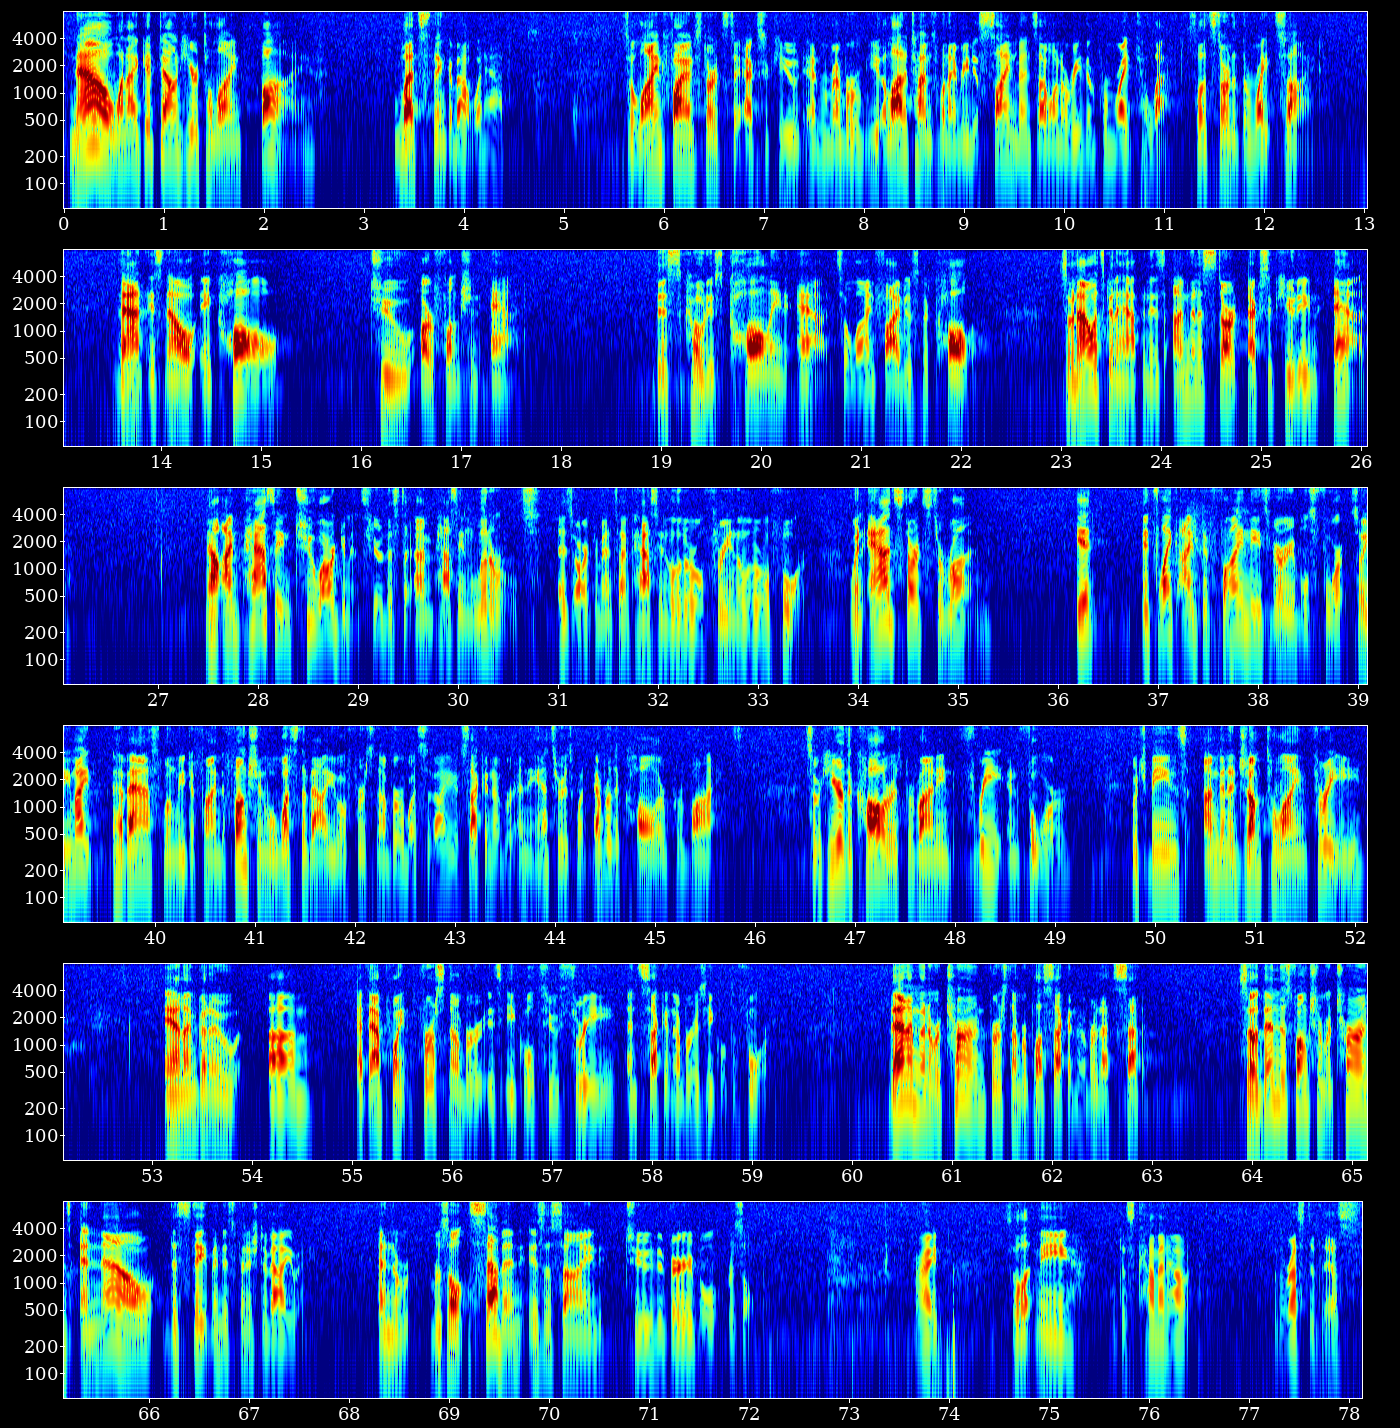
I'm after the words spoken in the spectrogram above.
Now, when I get down here to line five, let's think about what happens. So line five starts to execute, and remember, you, a lot of times when I read assignments, I wanna read them from right to left. So let's start at the right side. That is now a call to our function add. This code is calling add, so line five is the caller. So now what's gonna happen is I'm gonna start executing add. Now I'm passing two arguments here. This, I'm passing literals as arguments. I'm passing the literal three and the literal four. When add starts to run, it, it's like I've defined these variables for it. So you might have asked when we defined the function, well, what's the value of first number, or what's the value of second number? And the answer is whatever the caller provides. So here the caller is providing three and four, which means I'm gonna jump to line three, and I'm gonna, um, at that point, first number is equal to three, and second number is equal to four. Then I'm gonna return first number plus second number, that's seven. So then this function returns, and now this statement is finished evaluating. And the result seven is assigned to the variable result. All right? So let me just comment out the rest of this,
